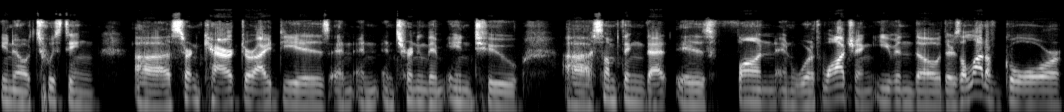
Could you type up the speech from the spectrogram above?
you know twisting uh, certain character ideas and and and turning them into uh, something that is fun and worth watching even though there's a lot of gore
